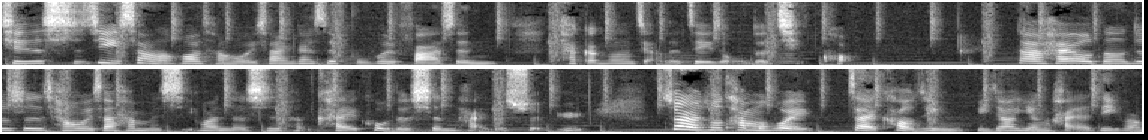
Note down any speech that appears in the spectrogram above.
其实实际上的话，长尾鲨应该是不会发生他刚刚讲的这种的情况。那还有呢，就是长尾鲨他们喜欢的是很开阔的深海的水域。虽然说他们会在靠近比较沿海的地方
